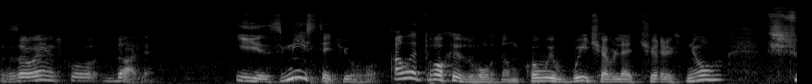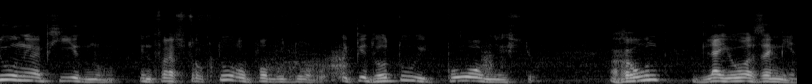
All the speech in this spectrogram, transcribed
Зеленського далі. І змістять його, але трохи згодом, коли вичавлять через нього всю необхідну інфраструктуру побудову і підготують повністю ґрунт для його заміни.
